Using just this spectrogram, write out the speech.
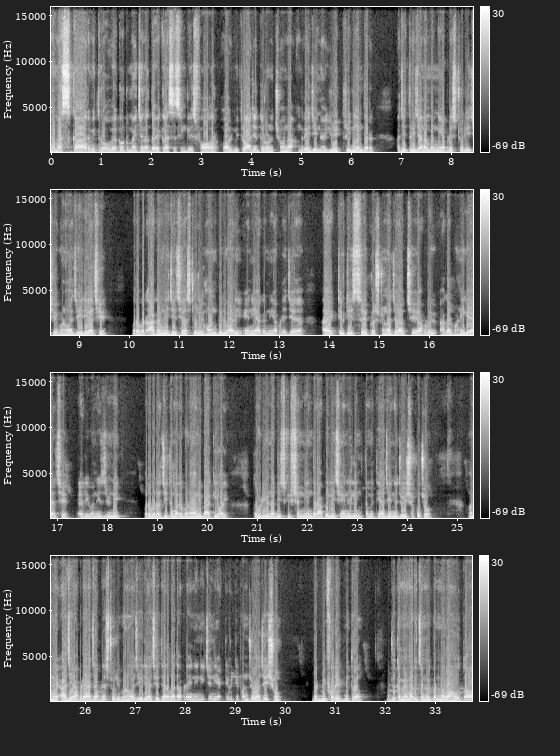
નમસ્કાર મિત્રો. Welcome to my channel Dave classes English for all મિત્રો, આજે ધોરણ છ ના અંગ્રેજીના યુનિટ થ્રી ની અંદર આજે ત્રીજા નંબરની આપણે સ્ટોરી છે, ભણવા જઈ રહ્યા છે બરોબર? આગળની જે છે આ સ્ટોરી હોર્નબિલ વાળી, એની આગળની આપણે જે આ એક્ટિવિટીઝ છે, પ્રશ્નોના જવાબ છે, આપણે આગળ ભણી ગયા છે. એવરી વન ઇઝ યુનિક બરોબર? હજી તમારે ભણવાની બાકી હોય. તો વિડીયોના ડિસ્ક્રિપ્શનની અંદર આપેલી છે એની લિંક તમે ત્યાં જઈને જોઈ શકો છો. અને આજે આપણે આજ આપણે સ્ટોરી ભણવા જઈ રહ્યા છીએ, ત્યારબાદ આપણે એની નીચેની એક્ટિવિટી પણ જોવા જઈશું. બટ બિફોર ઇટ મિત્રો, જો તમે અમારી ચેનલ પર નવા હો, તો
